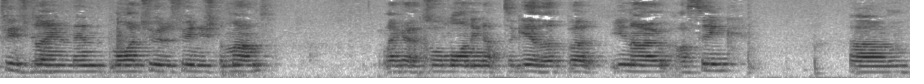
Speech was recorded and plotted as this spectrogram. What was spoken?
15, and then my two to finish the month. Okay, it's all lining up together, but you know, I think um,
